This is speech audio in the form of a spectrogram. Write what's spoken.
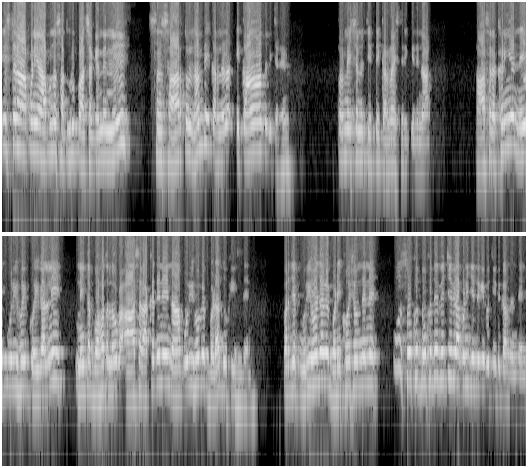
ਇਸ ਤਰ੍ਹਾਂ ਆਪਣੇ ਆਪ ਨੂੰ ਸਤਿਗੁਰੂ ਪਾਤਸ਼ਾਹ ਕਹਿੰਦੇ ਨੇ, ਸੰਸਾਰ ਤੋਂ ਲਾਂਭੇ ਕਰ ਲੈਣਾ, ਇਕਾਂਤ ਵਿੱਚ ਰਹਿਣਾ। ਪਰਮੇਸ਼ਰ ਨੂੰ ਚੇਤੇ ਕਰਨਾ ਇਸ ਤਰੀਕੇ ਦੇ ਨਾਲ। ਆਸ ਰੱਖਣੀ ਹੈ, ਨਹੀਂ ਪੂਰੀ ਹੋਈ ਕੋਈ ਗੱਲ ਨਹੀਂ ਨਹੀਂ ਤਾਂ ਬਹੁਤ ਲੋਕ ਆਸ ਰੱਖਦੇ ਨੇ, ਨਾ ਪੂਰੀ ਹੋਵੇ ਬੜਾ ਦੁਖੀ ਹੁੰਦੇ ਨੇ। ਪਰ ਜੇ ਪੂਰੀ ਹੋ ਜਾਵੇ, ਬੜੇ ਖੁਸ਼ ਹੁੰਦੇ ਨੇ, ਉਹ ਸੁੱਖ ਦੁੱਖ ਦੇ ਵਿੱਚ ਵੀ ਆਪਣੀ ਜ਼ਿੰਦਗੀ ਬਤੀਤ ਕਰ ਦਿੰਦੇ ਨੇ।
